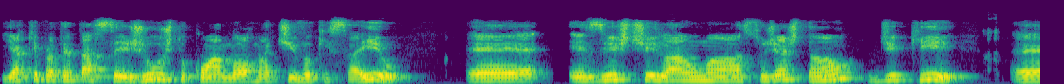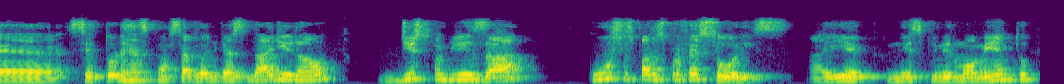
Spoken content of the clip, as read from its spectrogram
e aqui para tentar ser justo com a normativa que saiu, é, existe lá uma sugestão de que é, setores responsáveis da universidade irão disponibilizar cursos para os professores. Aí, nesse primeiro momento,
